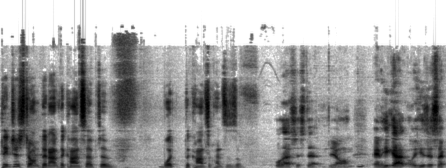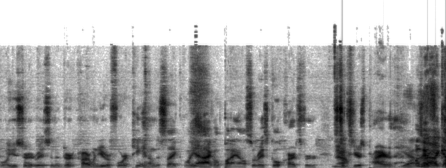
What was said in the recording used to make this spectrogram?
they just don't. They don't have the concept of what the consequences of. Well, that's just it. You know. And he got. He's just like, well, you started racing a dirt car when you were 14. I'm just like, well, yeah. I go, but I also raced go karts for six years prior to that. Yeah. Well, yeah, I got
